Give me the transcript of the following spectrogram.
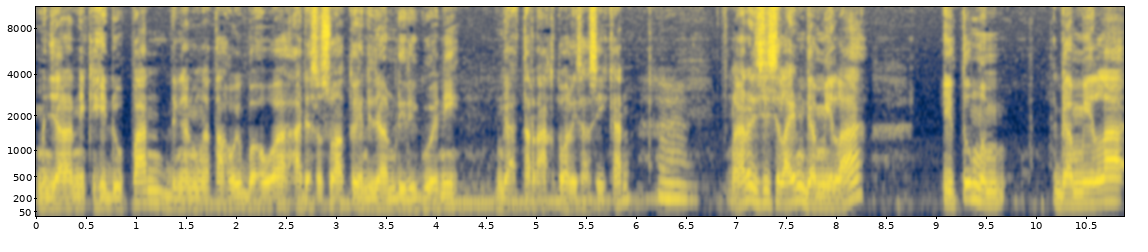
menjalani kehidupan dengan mengetahui bahwa ada sesuatu yang di dalam diri gue ini nggak teraktualisasikan. Hmm. Karena di sisi lain Gamila itu mem- Gamila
